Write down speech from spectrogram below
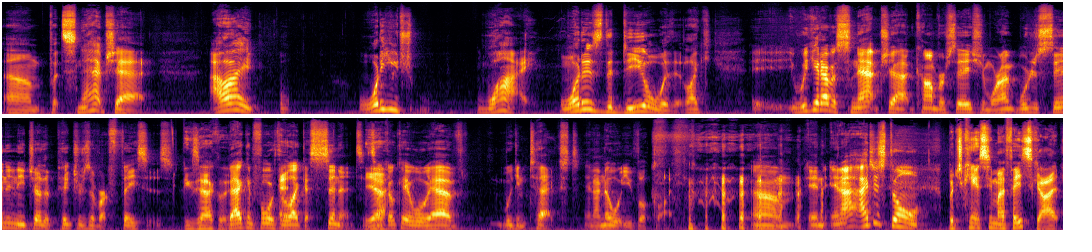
Um, but Snapchat, I like. What do you? Why? What is the deal with it? Like, we could have a Snapchat conversation where I'm, we're just sending each other pictures of our faces Exactly. back and forth with like a sentence. It's Yeah. like, okay, well, we have, we can text, and I know what you look like. um, and and I, I just don't. but you can't see my face, Scott.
